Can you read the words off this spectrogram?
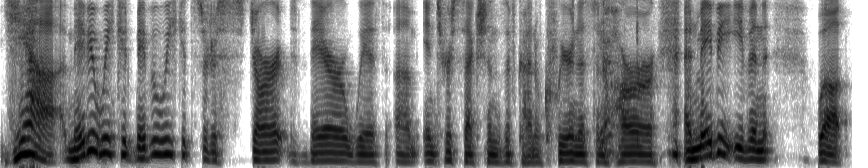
yeah maybe we could maybe we could sort of start there with um intersections of kind of queerness and horror and maybe even well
